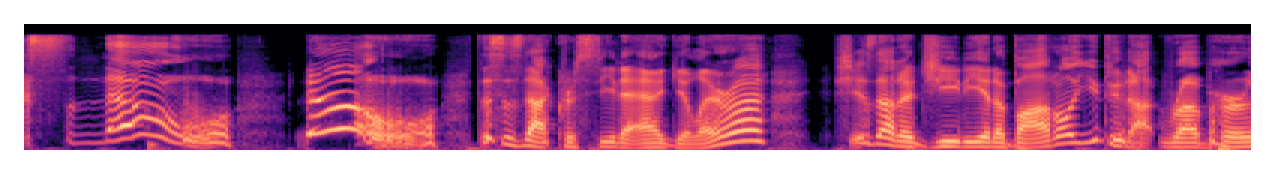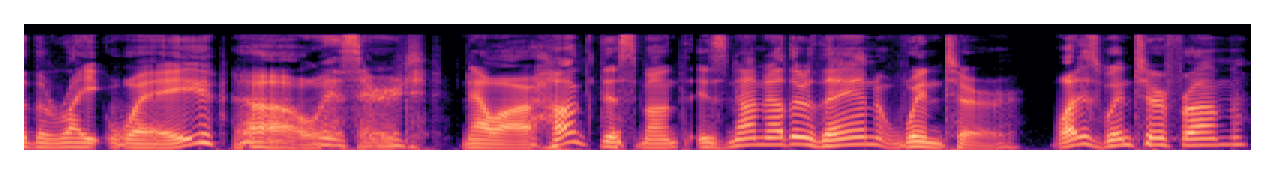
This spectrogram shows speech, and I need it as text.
Yikes! No! No! This is not Christina Aguilera. She is not a genie in a bottle. You do not rub her the right way. Oh, wizard. Now, our hunk this month is none other than Winter. What is Winter from?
